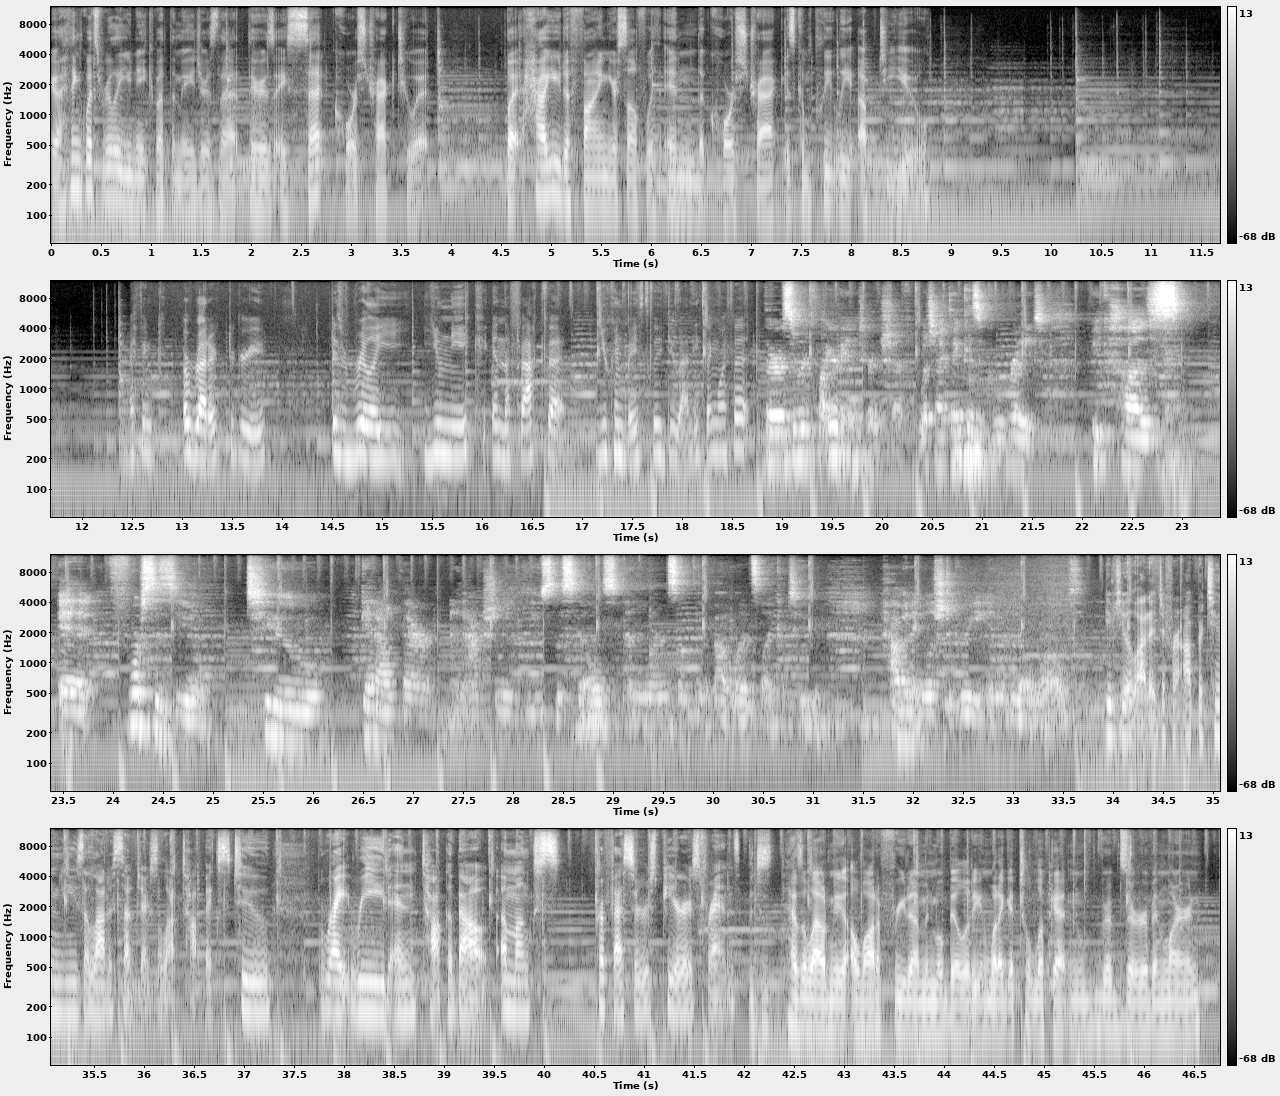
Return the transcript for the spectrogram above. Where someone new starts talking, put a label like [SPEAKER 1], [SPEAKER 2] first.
[SPEAKER 1] I think what's really unique about the major is that there's a set course track to it, but how you define yourself within the course track is completely up to you.
[SPEAKER 2] I think a rhetoric degree is really unique in the fact that you can basically do anything with it.
[SPEAKER 3] There's a required internship, which I think is great because it forces you to get out there and actually use the skills and learn something about what it's like to have an English degree in the real world.
[SPEAKER 4] Gives you a lot of different opportunities, a lot of subjects, a lot of topics to write, read, and talk about amongst professors, peers, friends.
[SPEAKER 1] It just has allowed me a lot of freedom and mobility in what I get to look at and observe and learn.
